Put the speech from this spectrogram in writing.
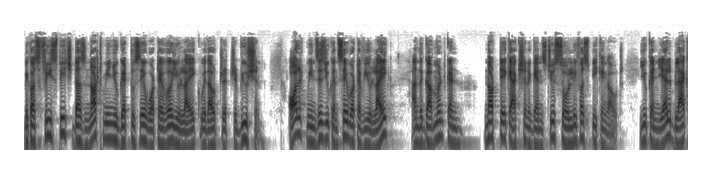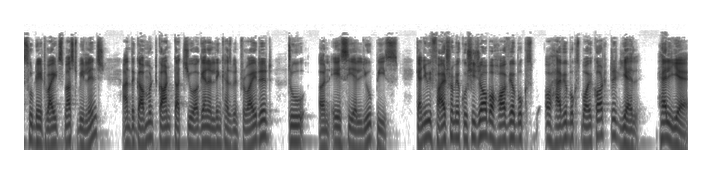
Because free speech does not mean you get to say whatever you like without retribution. All it means is you can say whatever you like, and the government can not take action against you solely for speaking out. You can yell blacks who date whites must be lynched, and the government can't touch you. Again, a link has been provided to an ACLU piece. Can you be fired from your cushy job or have your books or have your books boycotted? Yeah, hell yeah.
